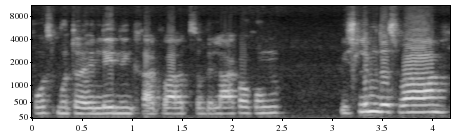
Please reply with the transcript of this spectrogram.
Großmutter in Leningrad war zur Belagerung, wie schlimm das war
